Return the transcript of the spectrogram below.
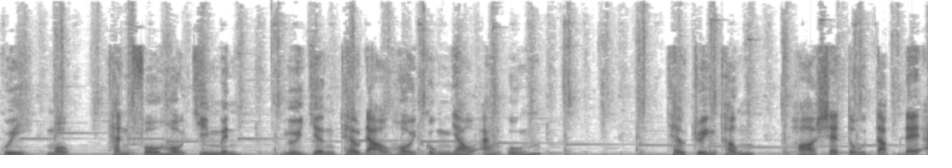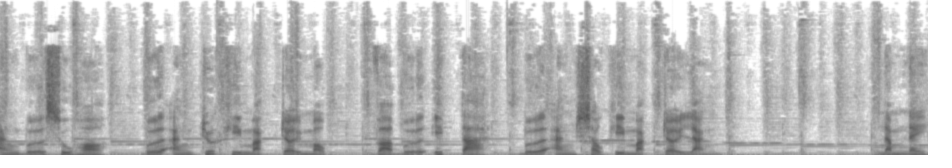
Quy 1, thành phố Hồ Chí Minh, người dân theo đạo hồi cùng nhau ăn uống. Theo truyền thống, họ sẽ tụ tập để ăn bữa suho, bữa ăn trước khi mặt trời mọc, và bữa iftar, bữa ăn sau khi mặt trời lặn. Năm nay,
